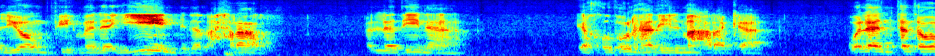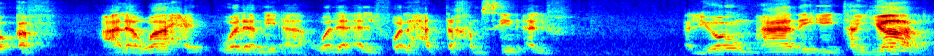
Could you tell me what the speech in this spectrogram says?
فاليوم فيه ملايين من الأحرار الذين يخوضون هذه المعركة ولن تتوقف على واحد ولا مئة ولا ألف ولا حتى خمسين ألف. اليوم هذه تيار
